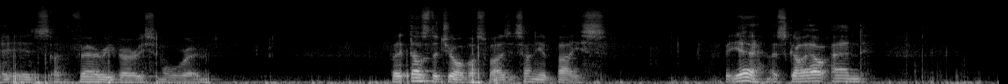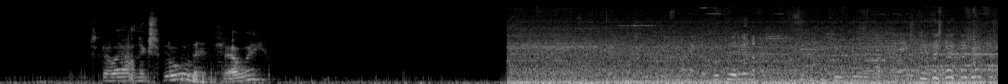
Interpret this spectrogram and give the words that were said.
It is a very, very small room. But it does the job, I suppose. It's only a base but yeah, let's go out and let's go out and explore then, shall we?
